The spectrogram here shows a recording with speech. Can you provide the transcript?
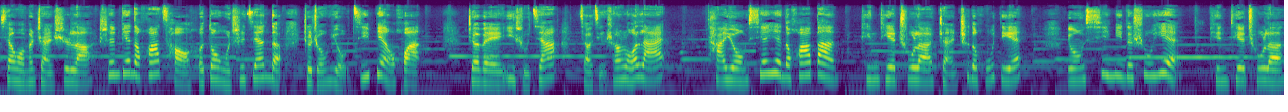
向我们展示了身边的花草和动物之间的这种有机变换。这位艺术家叫井上罗莱，他用鲜艳的花瓣拼贴出了展翅的蝴蝶，用细密的树叶拼贴出了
